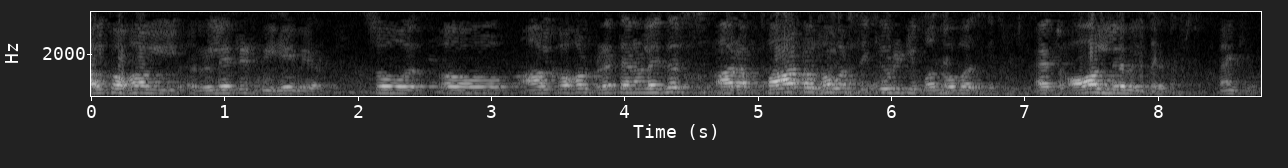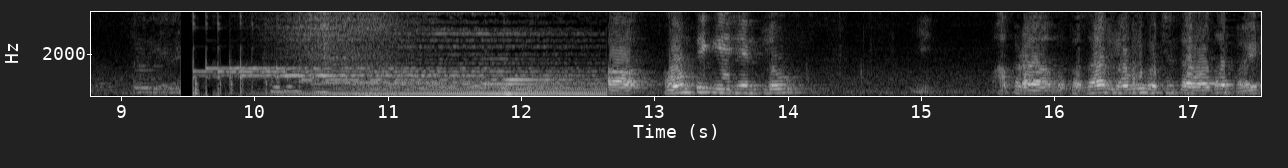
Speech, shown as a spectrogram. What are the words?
alcohol related behaviour so alcohol breath analysers are a part of our security bandobast at all levels. Thank you. Counting ఏజెంట్లు అక్కడ ఒకసారి లోపలికి వచ్చిన తర్వాత బయట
